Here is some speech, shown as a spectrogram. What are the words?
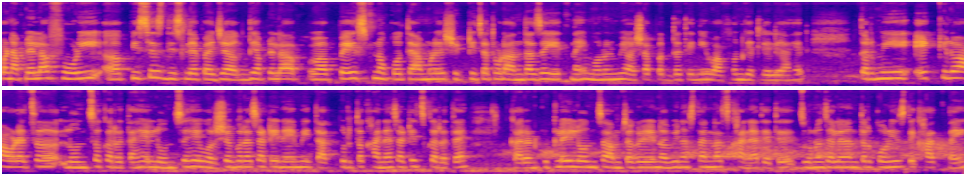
पण आपल्याला फोळी पीसेस दिसले पाहिजे. अगदी आपल्याला पेस्ट नको त्यामुळे शिट्टीचा थोडा अंदाज येत नाही. म्हणून मी अशा पद्धतीने वाफून घेतलेले आहेत. तर मी एक किलो आवळ्याचं लोणचं करत आहे. लोणचं हे वर्षभरासाठी नाही मी तात्पुरतं खाण्यासाठीच करत आहे. कारण कुठलंही लोणचं आमच्याकडे नवीन असतानाच खाण्यात येते. जुनं झाल्यानंतर कोणीच ते खात नाही.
